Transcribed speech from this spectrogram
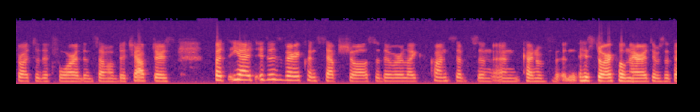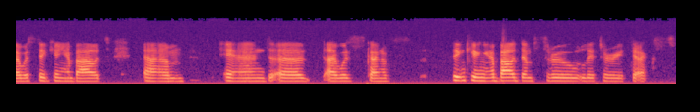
brought to the fore than some of the chapters. But yeah, it, it is very conceptual. So there were like concepts and, and kind of historical narratives that I was thinking about, um, and uh, I was kind of thinking about them through literary texts.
